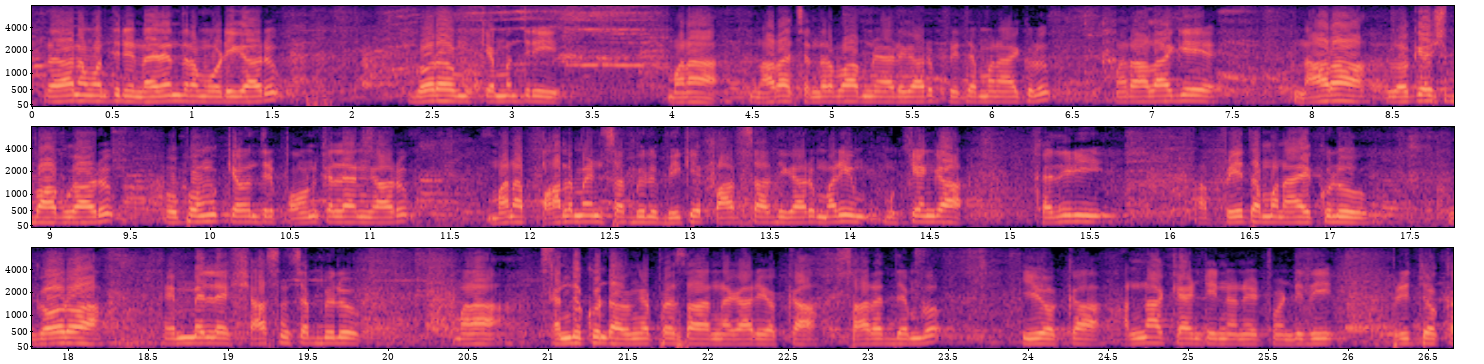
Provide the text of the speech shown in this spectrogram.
ప్రధానమంత్రి నరేంద్ర మోడీ గారు గౌరవ ముఖ్యమంత్రి మన నారా చంద్రబాబు నాయుడు గారు ప్రీతమ నాయకులు మరి అలాగే నారా లోకేష్ బాబు గారు ఉప ముఖ్యమంత్రి పవన్ కళ్యాణ్ గారు మన పార్లమెంట్ సభ్యులు బీకే పార్సారథి గారు మరి ముఖ్యంగా కదిరి ప్రీతమ నాయకులు గౌరవ ఎమ్మెల్యే శాసనసభ్యులు మన కందుకుంట వెంకటప్రసాద్ అన్న గారి యొక్క సారథ్యంలో ఈ యొక్క అన్నా క్యాంటీన్ అనేటువంటిది ప్రతి ఒక్క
